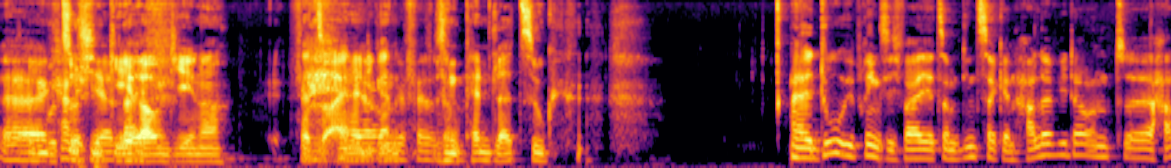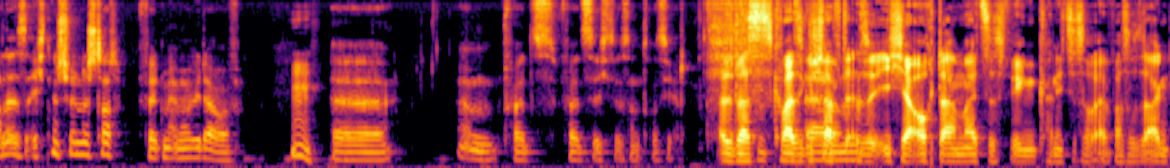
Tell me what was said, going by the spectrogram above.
Äh, zwischen Gera und Jena. Fährt so einer, ja, die ganze, so ein Pendlerzug. Äh, du übrigens, ich war jetzt am Dienstag in Halle wieder und äh, Halle ist echt eine schöne Stadt. Fällt mir immer wieder auf. Hm. Äh, ähm, falls, falls dich das interessiert. Also du hast es quasi geschafft, ähm, also ich ja auch damals, deswegen kann ich das auch einfach so sagen.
